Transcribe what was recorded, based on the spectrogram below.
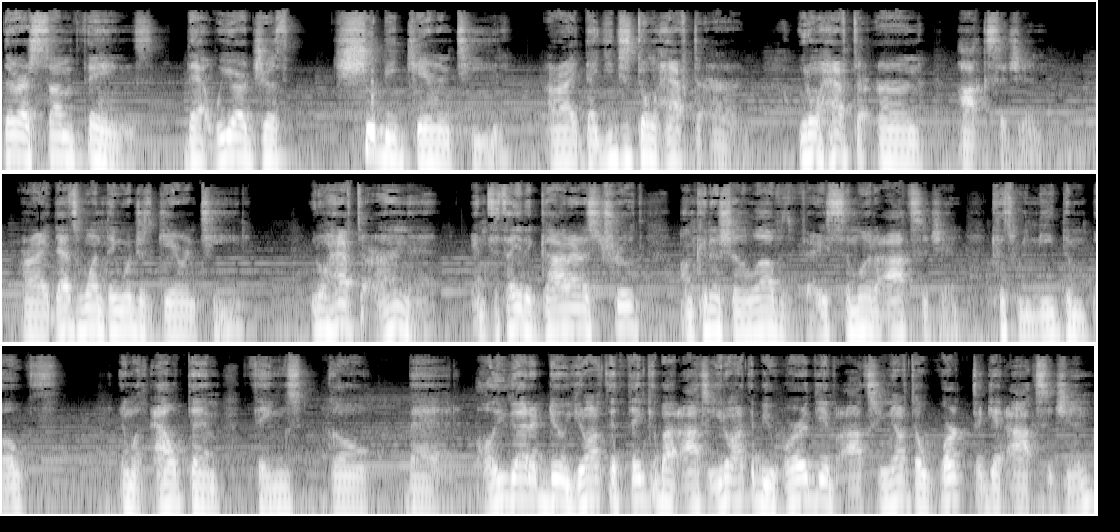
there are some things that we are just should be guaranteed. All right. That you just don't have to earn. We don't have to earn oxygen. All right. That's one thing we're just guaranteed. We don't have to earn that. And to tell you the God honest truth, unconditional love is very similar to oxygen because we need them both. And without them, things go bad. All you got to do, you don't have to think about oxygen. You don't have to be worthy of oxygen. You don't have to work to get oxygen.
